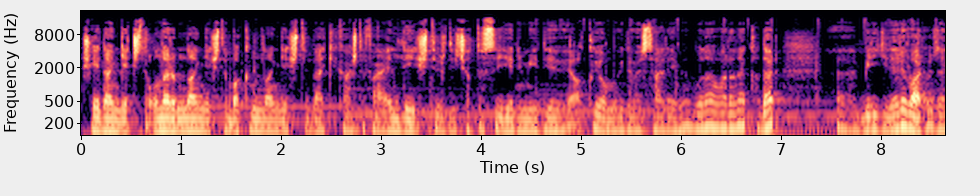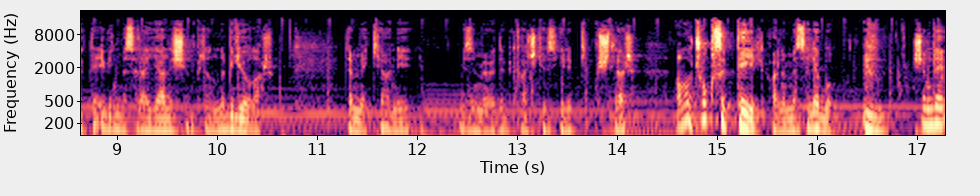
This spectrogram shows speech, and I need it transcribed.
şeyden geçti, onarımdan geçti, bakımdan geçti, belki kaç defa el değiştirdi, çatısı yeni miydi, akıyor muydu vesaire mi? Buna varana kadar e, bilgileri var. Özellikle evin mesela yerleşim planını biliyorlar. Demek ki hani bizim evde birkaç kez gelip gitmişler. Ama çok sık değil. Hani mesele bu. Şimdi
